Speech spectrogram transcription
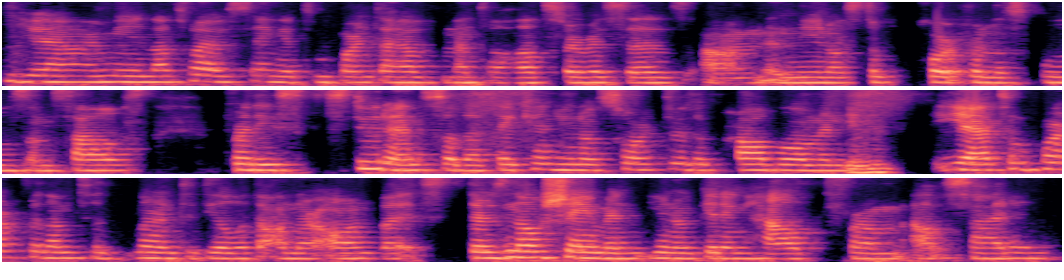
Yeah, I mean that's why I was saying it's important to have mental health services um, and you know support from the schools themselves for these students so that they can you know sort through the problem and Mhm. yeah it's important for them to learn to deal with it on their own but it's, there's no shame in you know getting help from outside and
